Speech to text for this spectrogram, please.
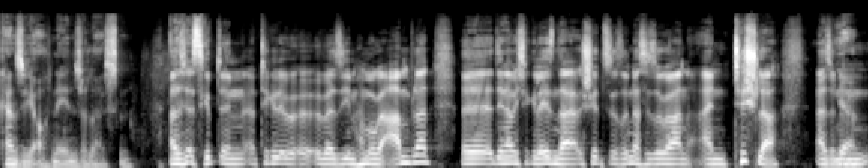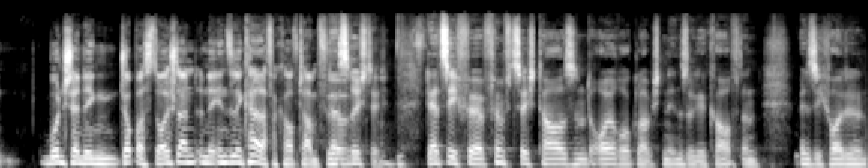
kann sich auch eine Insel leisten. Also es gibt einen Artikel über, über Sie im Hamburger Abendblatt, äh, den habe ich gelesen, da steht drin, dass Sie sogar einen Tischler, also einen ja bodenständigen Job aus Deutschland eine Insel in Kanada verkauft haben. Für das ist richtig. Der hat sich für 50.000 Euro, glaube ich, eine Insel gekauft. Und wenn Sie sich heute,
